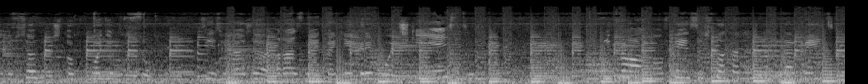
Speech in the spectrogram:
Это все, что входит в суп. Здесь даже разные такие грибочки есть. Микроволновка, если что-то нужно подогреть.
